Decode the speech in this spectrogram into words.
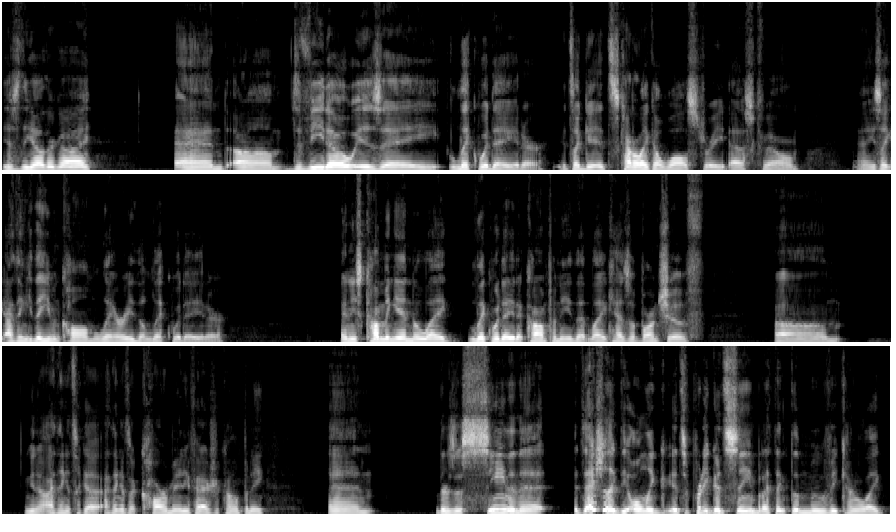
is the other guy, and um, DeVito is a liquidator. It's like it's kind of like a Wall Street esque film, and he's like I think they even call him Larry the Liquidator, and he's coming in to like liquidate a company that like has a bunch of, um, you know I think it's like a I think it's a car manufacturer company and there's a scene in it. It's actually like the only. It's a pretty good scene, but I think the movie kind of like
